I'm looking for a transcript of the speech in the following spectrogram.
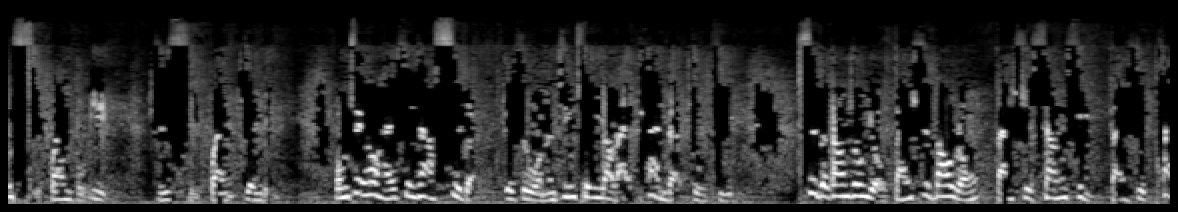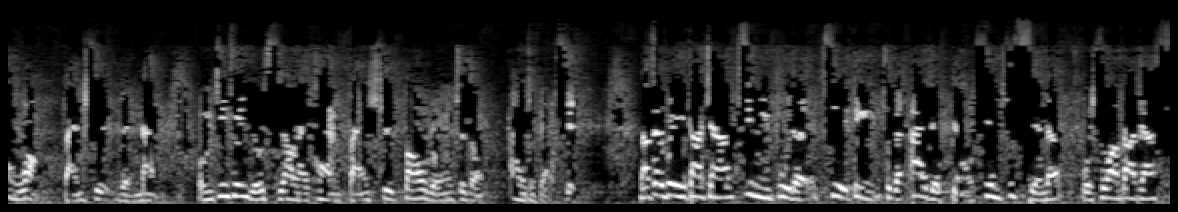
不喜欢不义，只喜欢真理。我们最后还剩下四个，就是我们今天要来看的主题。四个当中有凡事包容，凡事相信，凡事盼望，凡事忍耐。我们今天尤其要来看凡事包容这种爱的表现。那在为大家进一步的界定这个爱的表现之前呢，我希望大家先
